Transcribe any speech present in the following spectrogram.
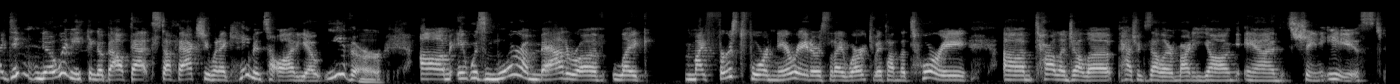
I didn't know anything about that stuff actually when I came into audio either. Mm. Um, it was more a matter of like my first four narrators that I worked with on the Tory, um, Tara Langella, Patrick Zeller, Marnye Young, and Shane East.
